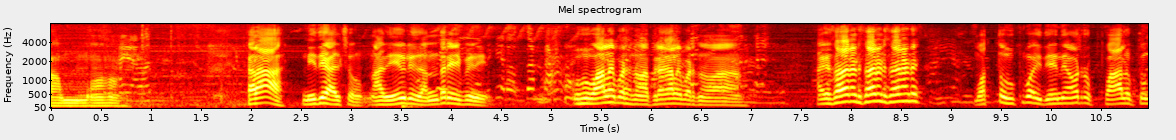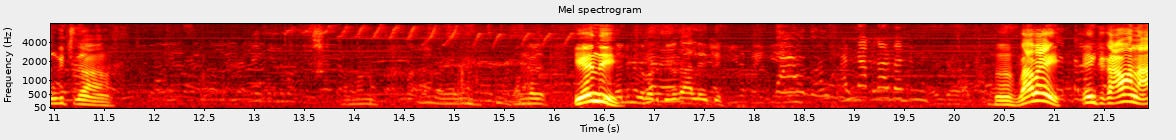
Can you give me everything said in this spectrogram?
అమ్మా. కలా నీదే ఆల్చాం నాదేమి లేదు అందరూ అయిపోయింది ఊహు వాళ్ళకి పెడుతున్నావా? పిల్లగాళ్ళకి పెడుతున్నావా? అది సరేండి సరేండి సరేండి. మొత్తం ఉప్మా ఇది. ఏంది ఏమంటారు? పాలు పొంగిచ్చిన ఏంది? బాబాయ్ ఇంక కావాలా?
